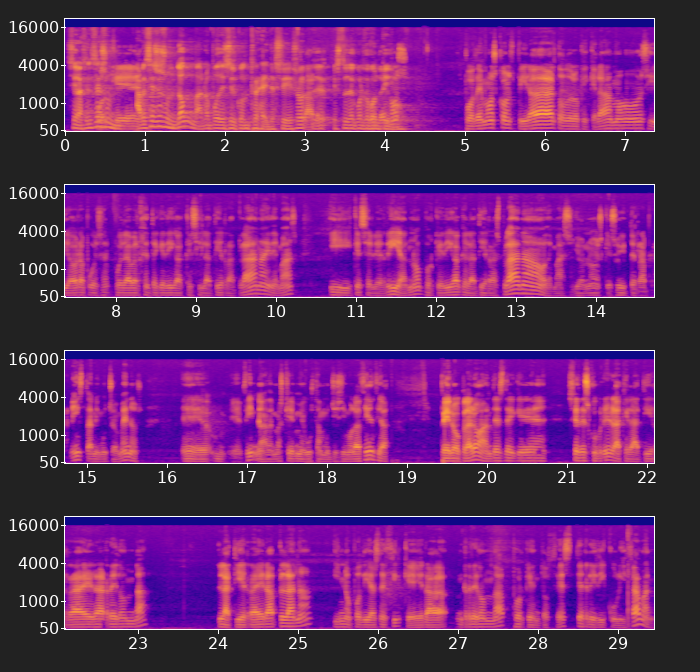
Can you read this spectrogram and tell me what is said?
Sí, la ciencia es un, a veces es un dogma, no puedes ir contra ella, sí, eso, estoy de acuerdo contigo. Podemos conspirar todo lo que queramos y ahora pues, puede haber gente que diga que si la Tierra plana y demás y que se le rían, ¿no? Porque diga que la Tierra es plana o demás. Yo no es que soy terraplanista, ni mucho menos. Eh, en fin, además que me gusta muchísimo la ciencia. Pero claro, antes de que se descubriera que la Tierra era redonda, la Tierra era plana y no podías decir que era redonda porque entonces te ridiculizaban.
